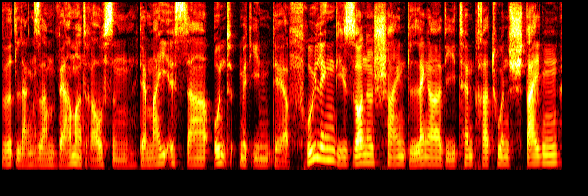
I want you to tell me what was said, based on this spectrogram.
wird langsam wärmer draußen. Der Mai ist da und mit ihm der Frühling. Die Sonne scheint länger, die Temperaturen steigen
